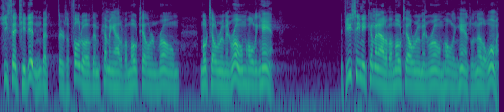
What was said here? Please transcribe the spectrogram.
She said she didn't, but there's a photo of them coming out of a motel in Rome, motel room in Rome holding hands. If you see me coming out of a motel room in Rome holding hands with another woman,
